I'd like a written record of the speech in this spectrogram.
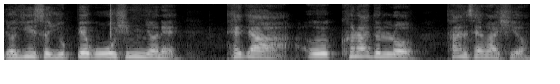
여기서 650년에 태자의 큰아들로 탄생하시어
